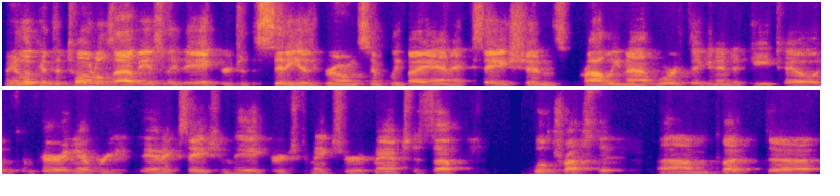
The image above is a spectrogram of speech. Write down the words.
When you look at the totals, obviously the acreage of the city has grown simply by annexations. Probably not worth digging into detail and comparing every annexation, the acreage to make sure it matches up. We'll trust it. Um, but, uh,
